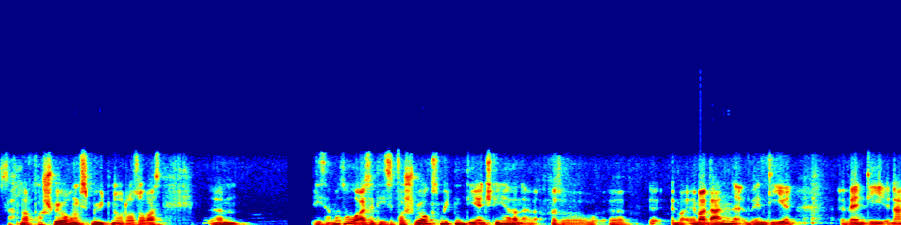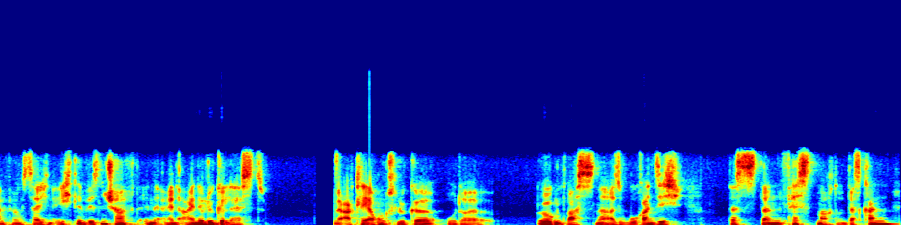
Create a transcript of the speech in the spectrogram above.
sag mal, Verschwörungsmythen oder sowas, ähm, ich sag mal so, also diese Verschwörungsmythen, die entstehen ja dann also, äh, immer, immer dann, wenn die, wenn die in Anführungszeichen echte Wissenschaft in, in eine Lücke lässt. Eine Erklärungslücke oder irgendwas, ne? also woran sich das dann festmacht. Und das kann,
